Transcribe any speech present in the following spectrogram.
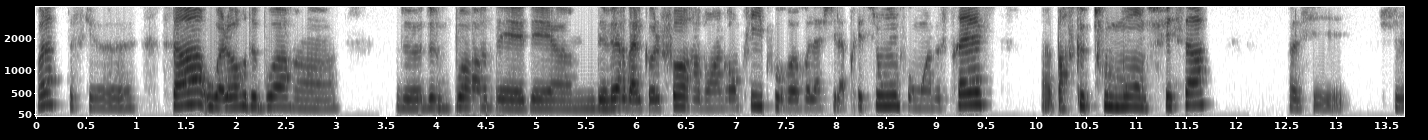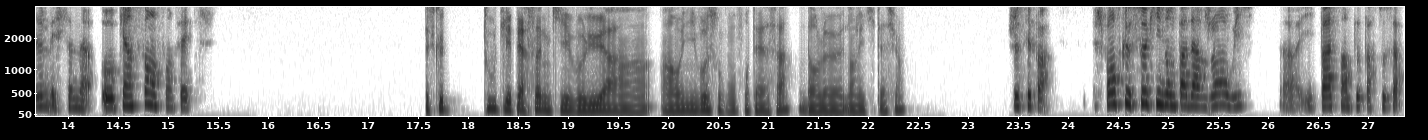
voilà, parce que ça, ou alors de boire, un, de, de boire des, des, euh, des verres d'alcool fort avant un Grand Prix pour euh, relâcher la pression, pour moins de stress, euh, parce que tout le monde fait ça. Enfin, je disais, mais ça n'a aucun sens en fait. Est-ce que toutes les personnes qui évoluent à un, à un haut niveau sont confrontées à ça dans le, dans l'équitation? Je sais pas. Je pense que ceux qui n'ont pas d'argent, oui, euh, ils passent un peu par tout ça.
